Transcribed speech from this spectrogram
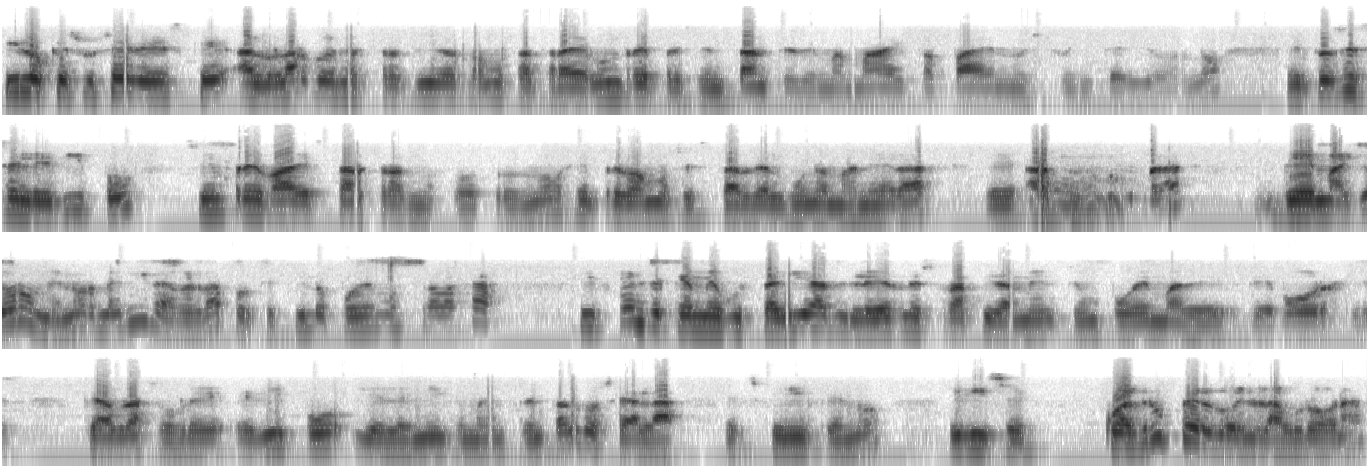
y lo que sucede es que a lo largo de nuestras vidas vamos a traer un representante de mamá y papá en nuestro interior, ¿no? Entonces el Edipo siempre va a estar tras nosotros, ¿no? Siempre vamos a estar de alguna manera eh, a su sombra, de mayor o menor medida, ¿verdad? Porque sí lo podemos trabajar. Y fíjense que me gustaría leerles rápidamente un poema de, de Borges, que habla sobre Edipo y el enigma, enfrentándose a la esfinge, ¿no? Y dice, cuadrúpedo en la aurora,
